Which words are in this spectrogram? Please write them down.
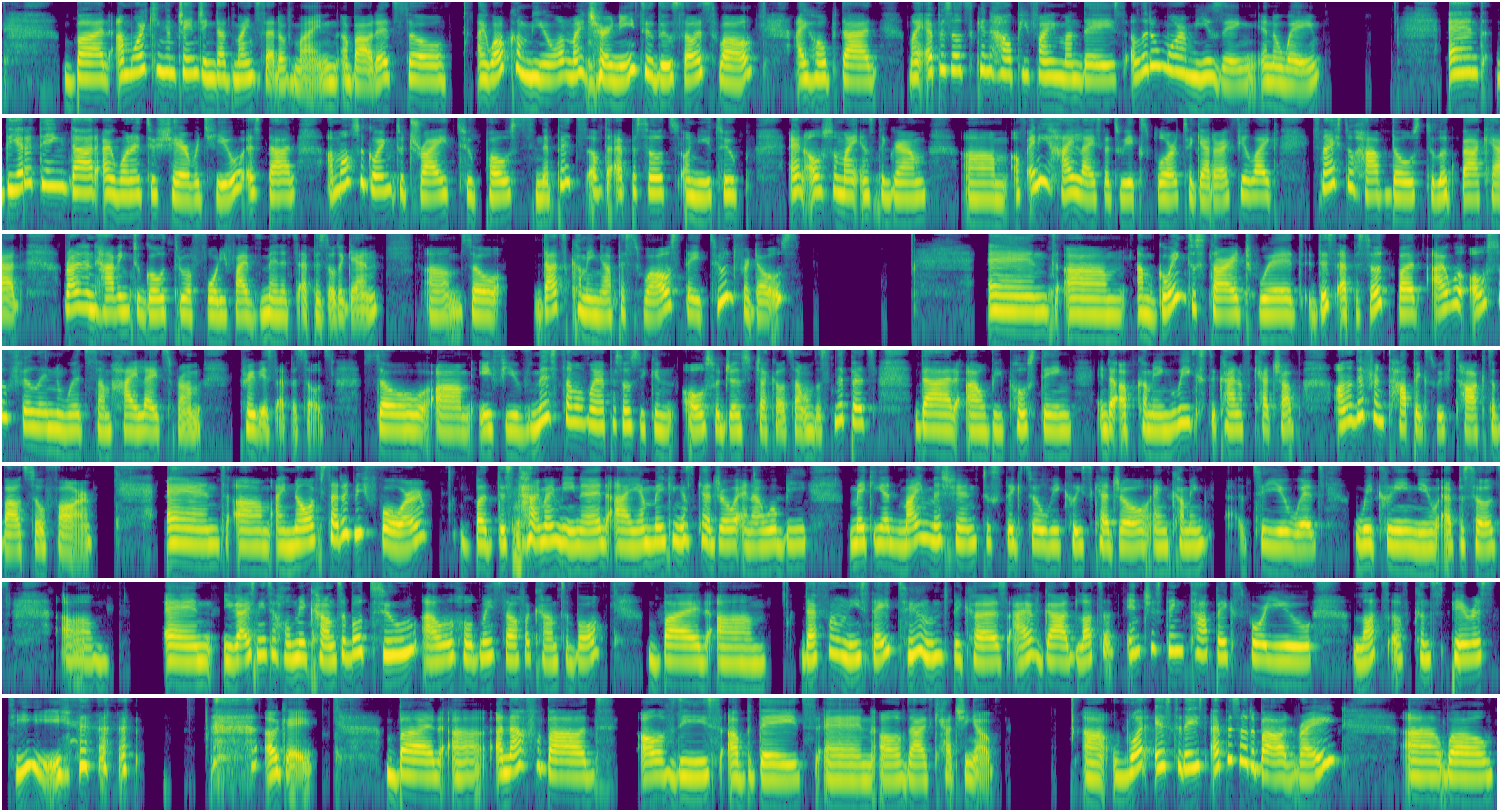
But I'm working on changing that mindset of mine about it. So I welcome you on my journey to do so as well. I hope that my episodes can help you find Mondays a little more amusing in a way. And the other thing that I wanted to share with you is that I'm also going to try to post snippets of the episodes on YouTube and also my Instagram um, of any highlights that we explore together. I feel like it's nice to have those to look back at rather than having to go through a 45 minutes episode again. Um, so that's coming up as well. Stay tuned for those. And um, I'm going to start with this episode, but I will also fill in with some highlights from previous episodes. So um, if you've missed some of my episodes, you can also just check out some of the snippets that I'll be posting in the upcoming weeks to kind of catch up on the different topics we've talked about so far. And um, I know I've said it before, but this time I mean it. I am making a schedule and I will be making it my mission to stick to a weekly schedule and coming to you with weekly new episodes. Um, and you guys need to hold me accountable too. I will hold myself accountable, but um, definitely stay tuned because I've got lots of interesting topics for you, lots of conspiracy. okay. But uh, enough about all of these updates and all of that catching up. Uh, what is today's episode about, right? Uh, well,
